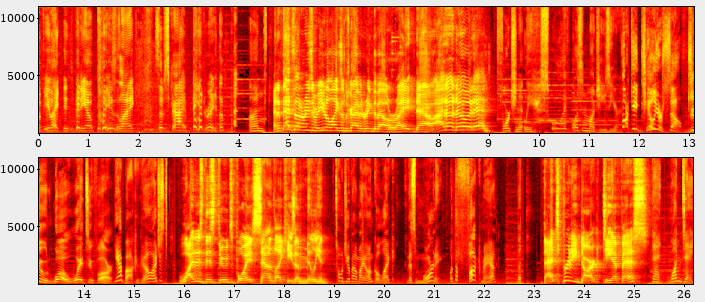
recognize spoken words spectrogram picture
if you like this video, please like, subscribe, and ring the bell. And if that's not a reason for you to like, subscribe, and ring the bell right now, I don't know what it is. Unfortunately, school life wasn't much easier. Fucking kill yourself! Dude, whoa, way too far. Yeah, Bakugo, I just Why does this dude's voice sound like he's a million? told you about my uncle, like, this morning. What the fuck, man? But that's pretty dark, TFS. Then, one day,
